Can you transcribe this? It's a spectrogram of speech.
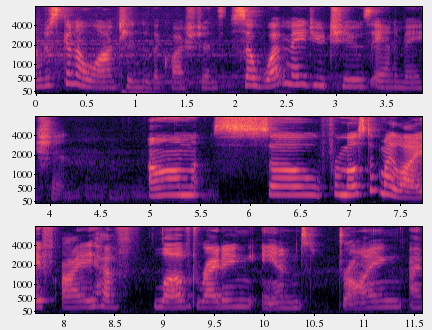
I'm just gonna launch into the questions. So, what made you choose animation? Um, so for most of my life, I have loved writing and drawing. I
